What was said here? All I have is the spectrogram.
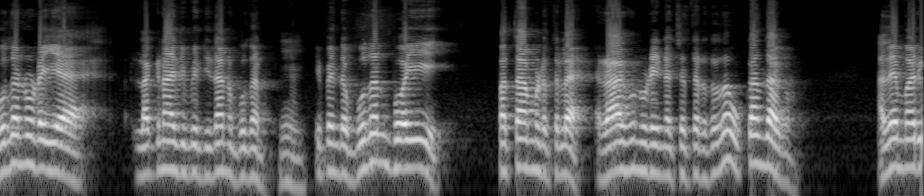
புதனுடைய லக்னாதிபதி தானே புதன். இப்போ இந்த புதன் போய் பத்தாம் இடத்துல ராகுனுடைய நட்சத்திரத்தை தான் உட்கார்ந்தாகணும். அதே மாதிரி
